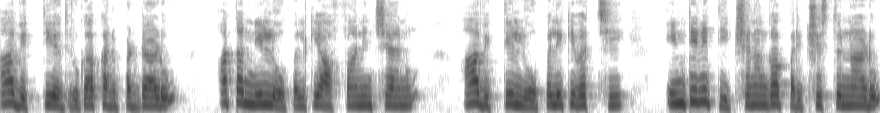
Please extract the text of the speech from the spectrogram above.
ఆ వ్యక్తి ఎదురుగా కనపడ్డాడు. అతన్ని లోపలికి ఆహ్వానించాను. ఆ వ్యక్తి లోపలికి వచ్చి ఇంటిని తీక్షణంగా పరీక్షిస్తున్నాడు.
